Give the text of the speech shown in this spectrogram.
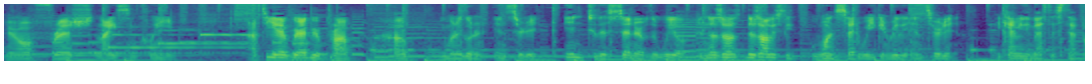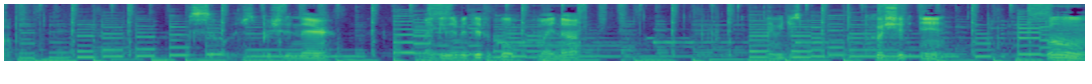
They're all fresh, nice and clean. After you have grabbed your prop hub, you want to go and insert it into the center of the wheel. And there's, there's obviously one side where you can really insert it. You can't really mess the step up. So just push it in there. Might be a little bit difficult, might not. Then we just push it in. Boom.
